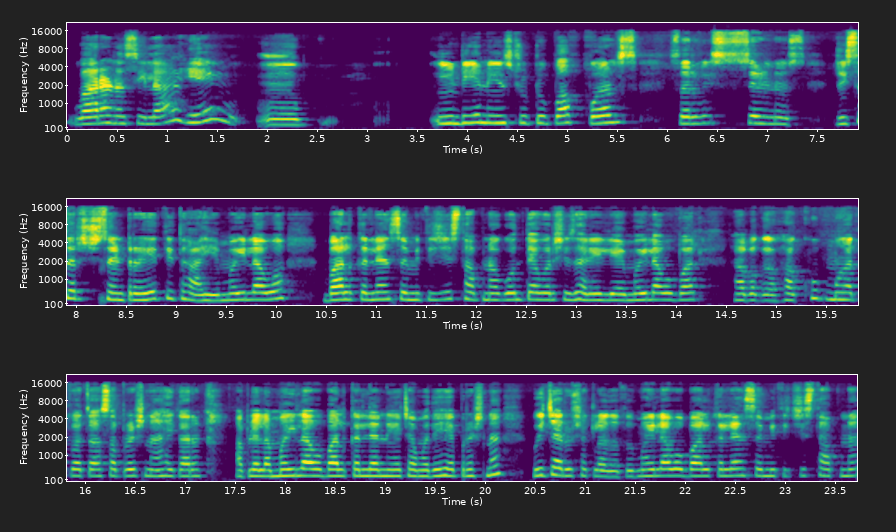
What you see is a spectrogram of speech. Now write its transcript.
वाराणसीला हे Indian institute of pearls service centres research centre हे तिथं आहे. महिला व बाल कल्याण समितीची स्थापना कोणत्या वर्षी झालेली आहे? महिला व बाल हा बघा हा खूप महत्त्वाचा असा प्रश्न आहे कारण आपल्याला महिला व बालकल्याण याच्यामध्ये हे प्रश्न विचारू शकला जातो. महिला व बालकल्याण समितीची स्थापना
